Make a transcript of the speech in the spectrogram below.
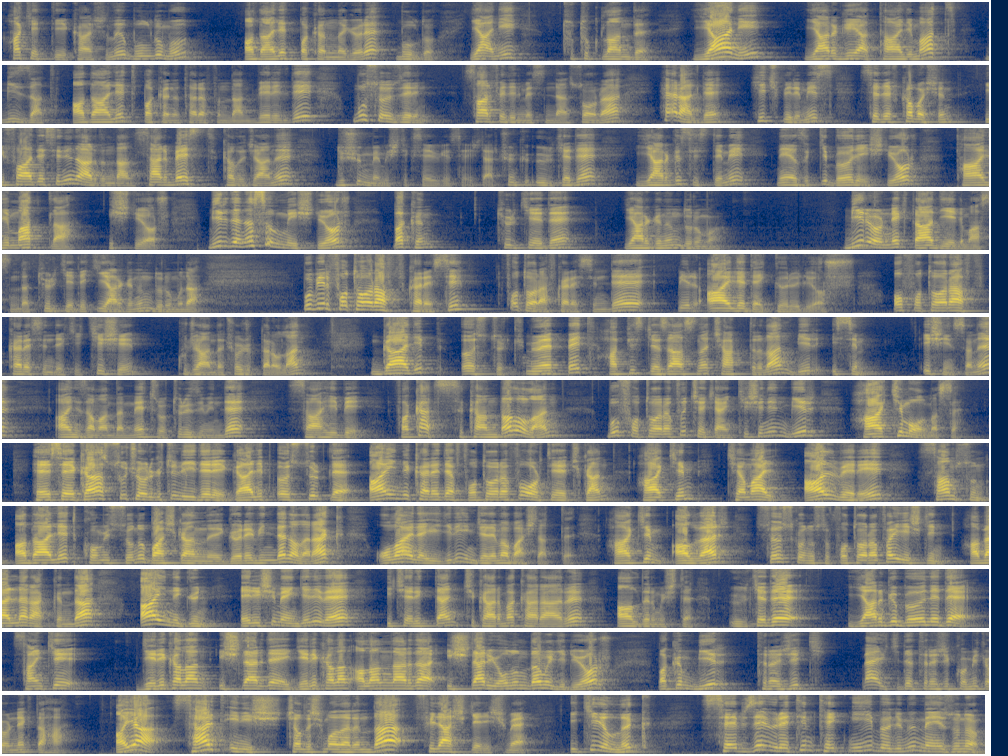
Hak ettiği karşılığı buldu mu? Adalet Bakanı'na göre buldu. Yani tutuklandı. Yani yargıya talimat bizzat Adalet Bakanı tarafından verildi. Bu sözlerin sarf edilmesinden sonra herhalde hiçbirimiz Sedef Kabaş'ın ifadesinin ardından serbest kalacağını düşünmemiştik sevgili seyirciler. Çünkü ülkede yargı sistemi ne yazık ki böyle işliyor. Talimatla işliyor. Bir de nasıl mı işliyor? Bakın Türkiye'de yargının durumu. Bir örnek daha diyelim aslında Türkiye'deki yargının durumuna. Bu bir fotoğraf karesi. Fotoğraf karesinde bir aile de görülüyor. O fotoğraf karesindeki kişi kucağında çocuklar olan Galip Öztürk. Müebbet hapis cezasına çarptırılan bir isim. İş insanı aynı zamanda metro turizminde sahibi. Fakat skandal olan bu fotoğrafı çeken kişinin bir hakim olması. HSK suç örgütü lideri Galip Öztürk'le aynı karede fotoğrafı ortaya çıkan hakim Kemal Alver'i Samsun Adalet Komisyonu Başkanlığı görevinden alarak olayla ilgili inceleme başlattı. Hakim Alver söz konusu fotoğrafa ilişkin haberler hakkında aynı gün erişim engeli ve içerikten çıkarma kararı aldırmıştı. Ülkede yargı böyle de sanki geri kalan işlerde, geri kalan alanlarda işler yolunda mı gidiyor? Bakın bir trajik, belki de trajikomik örnek daha. Ay'a sert iniş çalışmalarında flash gelişme. 2 yıllık sebze üretim tekniği bölümü mezunu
